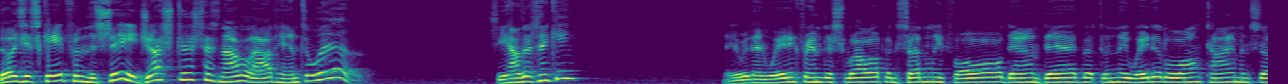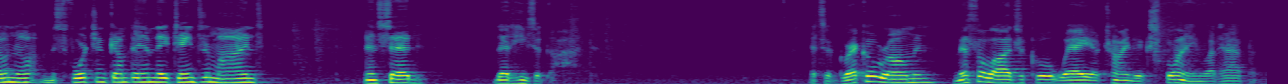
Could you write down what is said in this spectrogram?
Those escaped from the sea, justice has not allowed him to live. See how they're thinking? They were then waiting for him to swell up and suddenly fall down dead, but when they waited a long time and so no misfortune come to him, they changed their minds and said that he's a god. It's a Greco Roman mythological way of trying to explain what happened.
